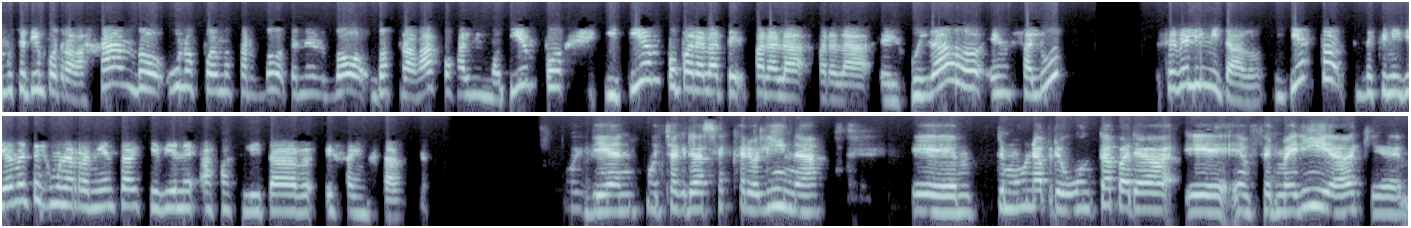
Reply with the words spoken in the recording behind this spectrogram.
mucho tiempo trabajando, unos podemos estar tener dos trabajos al mismo tiempo y tiempo para, el cuidado en salud se ve limitado. Y esto definitivamente es una herramienta que viene a facilitar esa instancia. Muy bien, muchas gracias Carolina. Eh, tenemos una pregunta para eh, enfermería, que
